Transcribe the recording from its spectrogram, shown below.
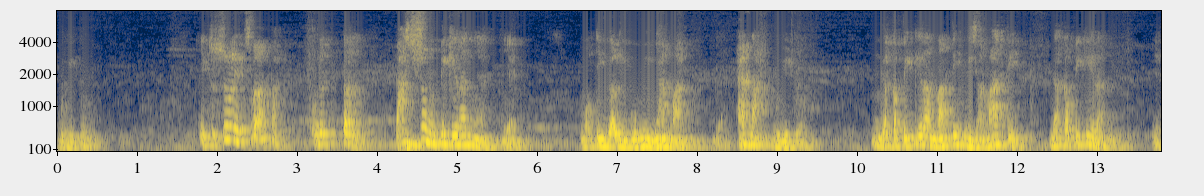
begitu. Itu sulit sebab apa? Udah terpasung pikirannya, ya mau tinggal di bumi nyaman, ya, enak begitu nggak kepikiran nanti bisa mati nggak kepikiran ya.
